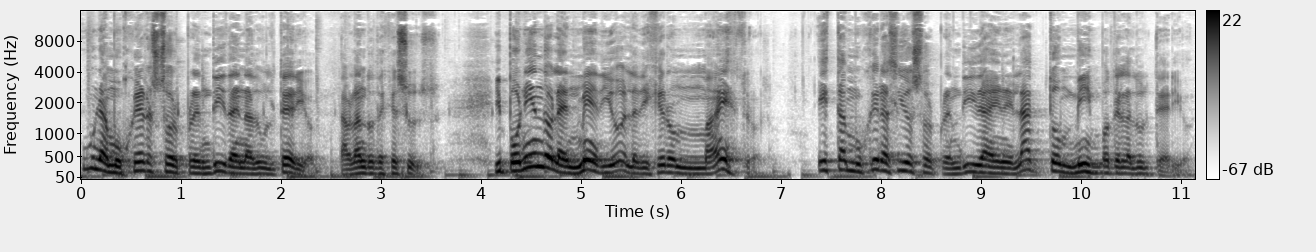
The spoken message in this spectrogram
una mujer sorprendida en adulterio, hablando de Jesús, y poniéndola en medio le dijeron, maestros, esta mujer ha sido sorprendida en el acto mismo del adulterio.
